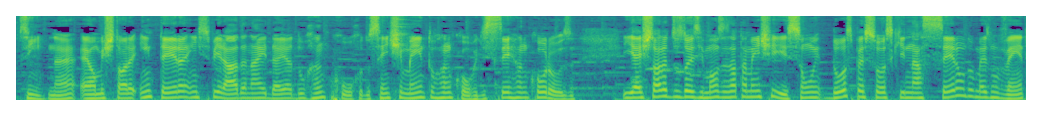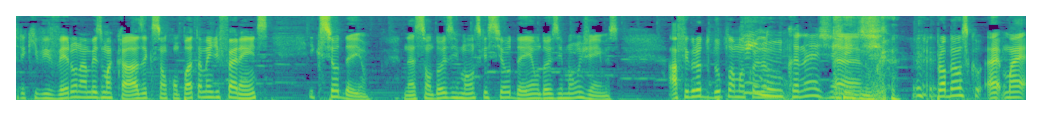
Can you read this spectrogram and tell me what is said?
Sim. Né? É uma história inteira inspirada na ideia do rancor, do sentimento rancor, de ser rancoroso. E a história dos dois irmãos é exatamente isso. São duas pessoas que nasceram do mesmo ventre, que viveram na mesma casa, que são completamente diferentes e que se odeiam. Né? São dois irmãos que se odeiam, dois irmãos gêmeos. A figura do duplo é uma Quem coisa. nunca, né, gente? É, problemas. co- É, mas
